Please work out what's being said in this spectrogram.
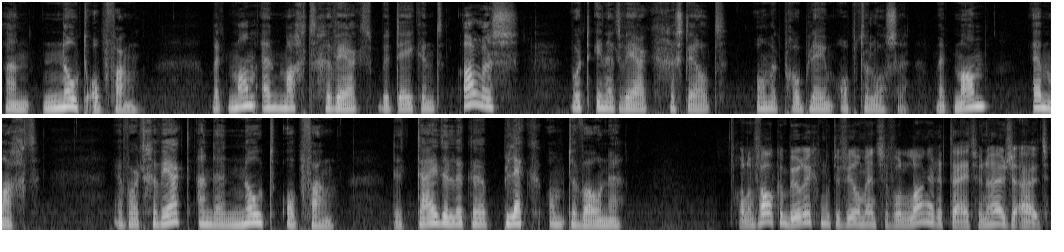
aan noodopvang. Met man en macht gewerkt betekent alles wordt in het werk gesteld om het probleem op te lossen. Met man en macht. Er wordt gewerkt aan de noodopvang, de tijdelijke plek om te wonen. Vooral in Valkenburg moeten veel mensen voor langere tijd hun huizen uit.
